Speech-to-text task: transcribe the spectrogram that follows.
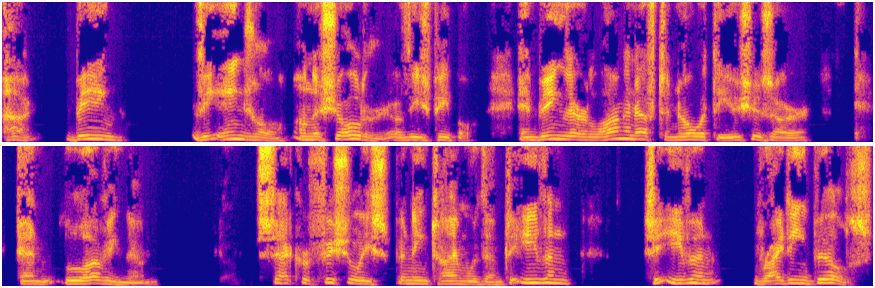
uh, being the angel on the shoulder of these people and being there long enough to know what the issues are and loving them, sacrificially spending time with them, to even to even writing bills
